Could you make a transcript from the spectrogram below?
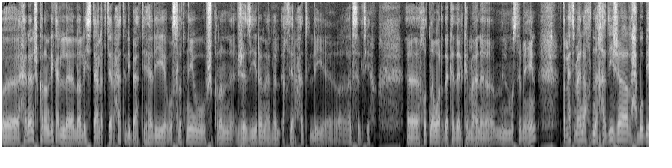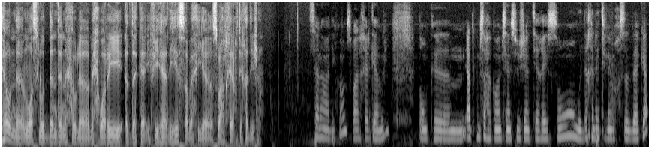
آه، حنان شكرا لك على لا ليست على الاقتراحات اللي بعثتها لي وصلتني وشكرا جزيلا على الاقتراحات اللي أرسلتيها. خطنا وردة كذلك معنا من المستمعين. طلعت معنا خطنا خديجة رحبوا بها ونواصلوا الدندنة حول محوري الذكاء في هذه الصباحية. صباح الخير أختي خديجة. السلام عليكم صباح الخير كامل donc يعطيكم الصحة كمان c'est un sujet intéressant مداخلتي فيما يخص الذكاء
